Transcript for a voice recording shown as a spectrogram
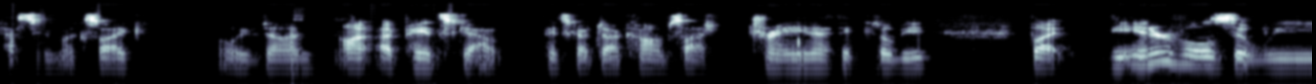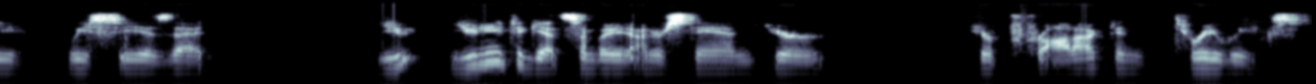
testing looks like, what we've done on, at PaintScout, paintscout.com slash train, I think it'll be. But the intervals that we we see is that you you need to get somebody to understand your your product in three weeks.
